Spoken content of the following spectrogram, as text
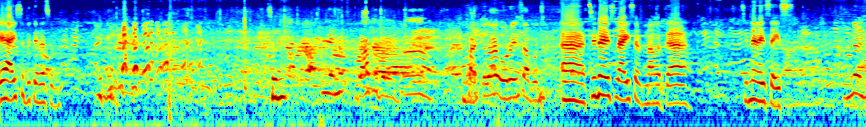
ஏ ஐஸை பற்றி எதாவது சொல்லு? சொல்லு. பத்து ரூபா ஒரு வயசா போச்சு ஆ சின்ன வயசில் ஐஸ் அப்படின்னா இருக்கா சின்ன வயசு ஐஸ் இருக்கும்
